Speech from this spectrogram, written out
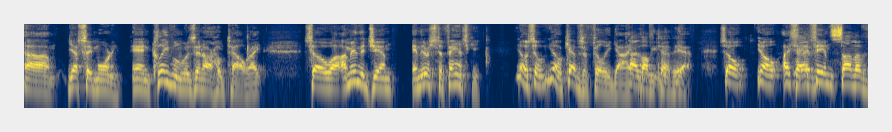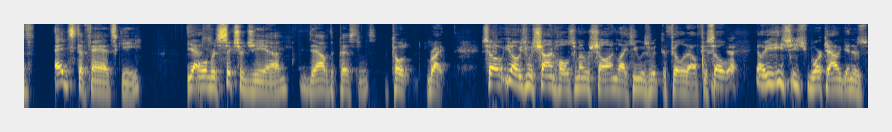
um, yesterday morning, and Cleveland was in our hotel, right? So uh, I'm in the gym, and there's Stefanski. You know, so you know, Kev's a Philly guy. I love We- Kev, yeah. So you know, I, see- I see him. son of Ed Stefanski, Yes, former Sixer GM, down with the Pistons. tot- right. So you know, he's with Sean Holmes. Remember Sean? Like he was with the Philadelphia. So Yeah. you know, he's, he's working out getting his.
